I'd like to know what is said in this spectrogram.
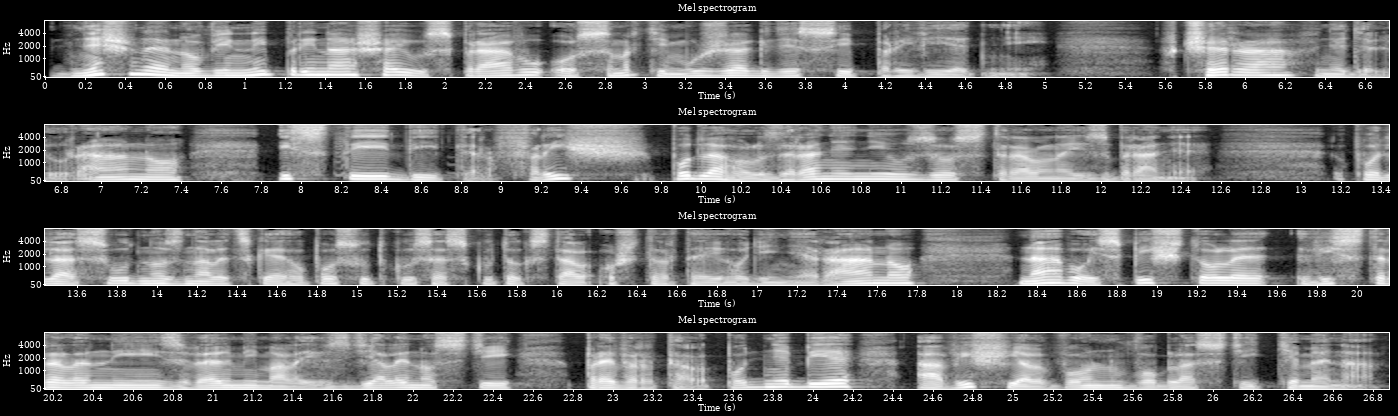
Dnešné noviny prinášajú správu o smrti muža kde si pri Viedni. Včera, v nedeľu ráno, istý Dieter Frisch podľahol zraneniu zo strelnej zbrane. Podľa súdnoznaleckého posudku sa skutok stal o 4. hodine ráno. Náboj z pištole, vystrelený z veľmi malej vzdialenosti, prevrtal podnebie a vyšiel von v oblasti temena.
